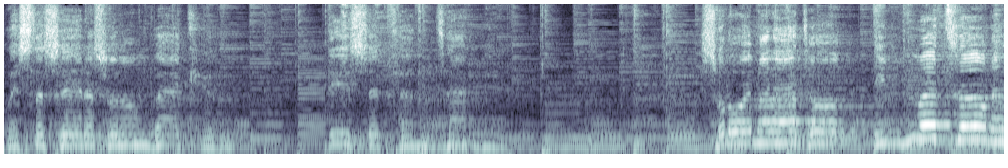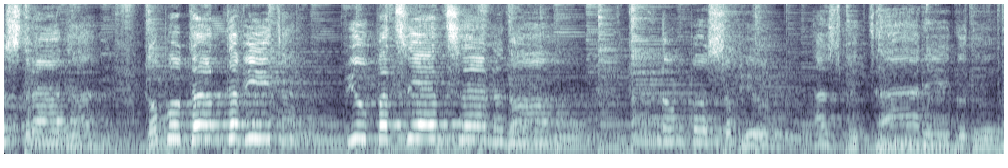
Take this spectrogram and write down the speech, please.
Questa sera sono un vecchio di 70 anni, solo è malato in mezzo a una strada, dopo tanta vita più pazienza non ho posso più aspettare Godot.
